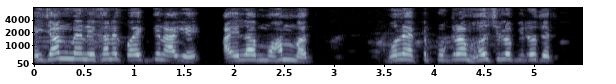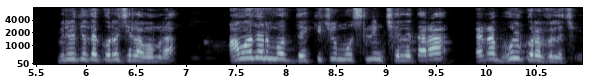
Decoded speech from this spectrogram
এই জানবেন এখানে কয়েকদিন আগে আই লাভ মোহাম্মদ বলে একটা প্রোগ্রাম হয়েছিল বিরোধের। বিরোধিতা করেছিলাম আমরা। আমাদের মধ্যে কিছু মুসলিম ছেলে তারা একটা ভুল করে ফেলেছিল।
